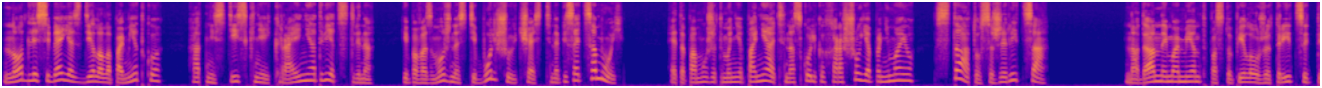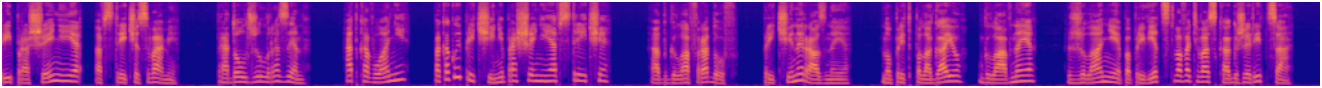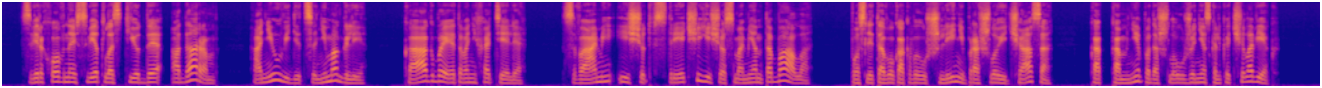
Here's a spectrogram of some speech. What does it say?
Но для себя я сделала пометку — отнестись к ней крайне ответственно и по возможности большую часть написать самой. Это поможет мне понять, насколько хорошо я понимаю статус жреца. На данный момент поступило уже 33 прошения о встрече с вами, продолжил Розен. От кого они? По какой причине прошения о встрече? От глав родов. Причины разные, но предполагаю, главное — желание поприветствовать вас как жреца. С верховной светлостью Д. Адаром они увидеться не могли, как бы этого не хотели. С вами ищут встречи еще с момента бала. После того, как вы ушли, не прошло и часа, как ко мне подошло уже несколько человек.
